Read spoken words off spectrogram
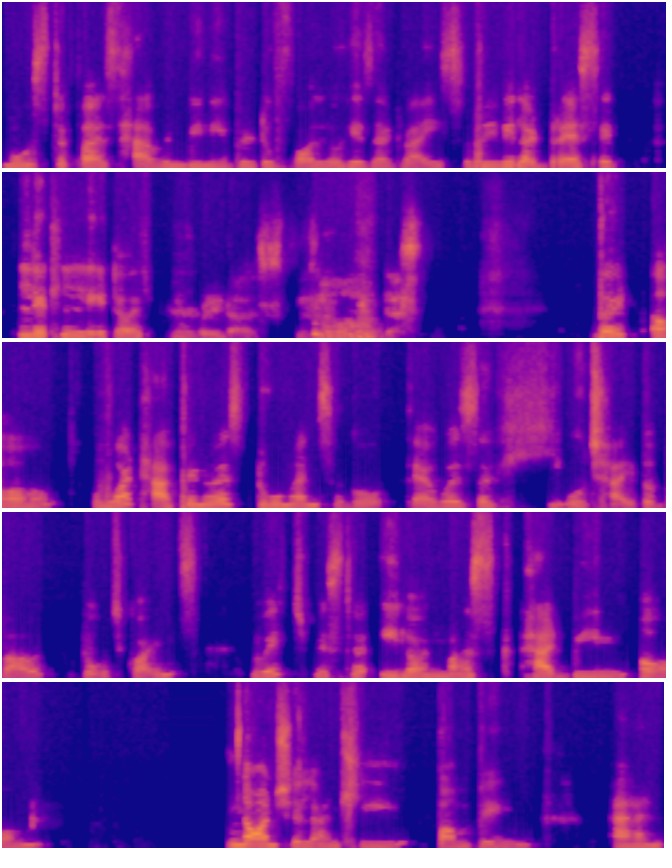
most of us haven't been able to follow his advice. We will address it little later. Nobody does. Nobody does. But uh, what happened was two months ago, there was a huge hype about Dogecoins, which Mr. Elon Musk had been um, nonchalantly pumping and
